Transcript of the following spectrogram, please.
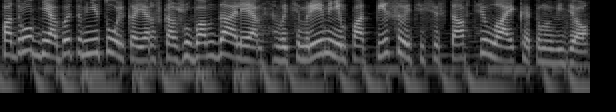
Подробнее об этом не только я расскажу вам далее. В этим временем подписывайтесь и ставьте лайк этому видео.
